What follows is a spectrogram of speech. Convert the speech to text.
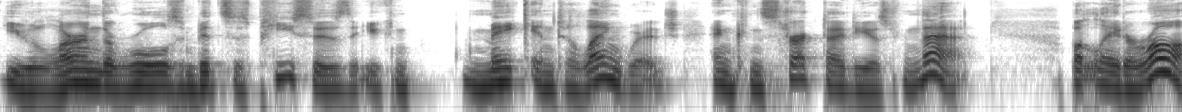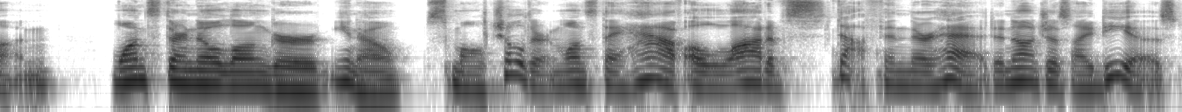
You learn the rules and bits and pieces that you can make into language and construct ideas from that. But later on, once they're no longer, you know, small children, once they have a lot of stuff in their head and not just ideas,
